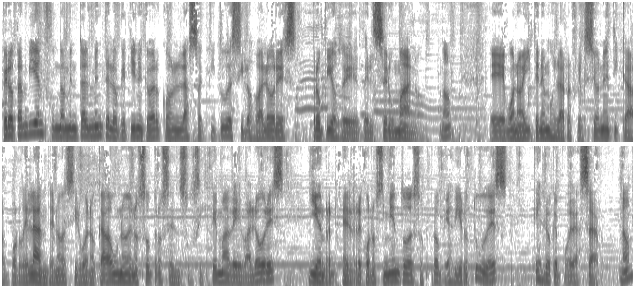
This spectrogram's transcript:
pero también fundamentalmente lo que tiene que ver con las actitudes y los valores propios de- del ser humano, ¿no? Eh, bueno, ahí tenemos la reflexión ética por delante, ¿no? Decir, bueno, cada uno de nosotros en su sistema de valores y en el reconocimiento de sus propias virtudes, qué es lo que puede hacer, ¿no?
